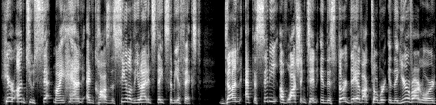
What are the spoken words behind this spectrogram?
hereunto set my hand and caused the seal of the United States to be affixed. Done at the city of Washington in this third day of October in the year of our Lord,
